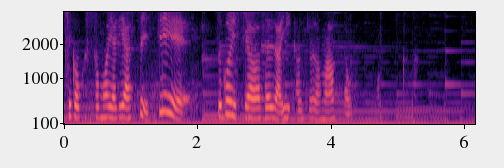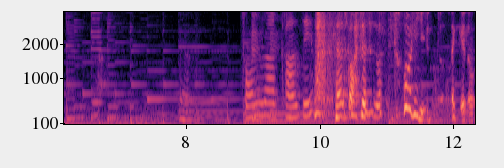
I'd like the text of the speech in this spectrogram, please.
う仕事もやりやすいしすごい幸せないい環境だなって思ったかな、うん、そんな感じ、なんか私のストーリー言っちゃったけど。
